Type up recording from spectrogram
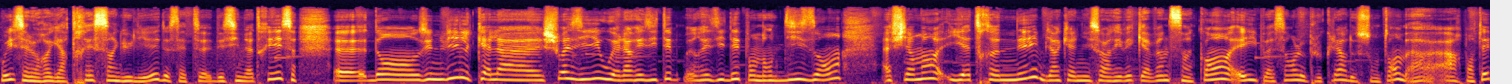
Oui, c'est le regard très singulier de cette dessinatrice euh, dans une ville qu'elle a choisie où elle a résidé, résidé pendant 10 ans, affirmant y être née, bien qu'elle n'y soit arrivée qu'à 25 ans, et y passant le plus clair de son temps bah, à arpenter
